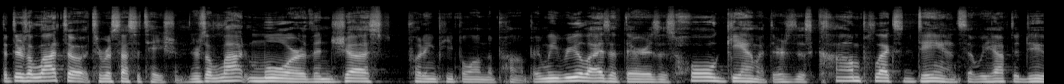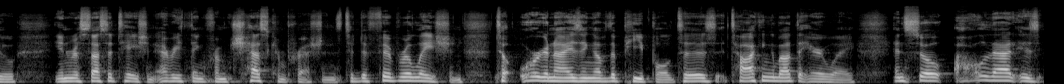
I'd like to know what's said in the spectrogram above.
that there's a lot to, to resuscitation. There's a lot more than just putting people on the pump. And we realize that there is this whole gamut, there's this complex dance that we have to do in resuscitation everything from chest compressions to defibrillation to organizing of the people to talking about the airway. And so all of that is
